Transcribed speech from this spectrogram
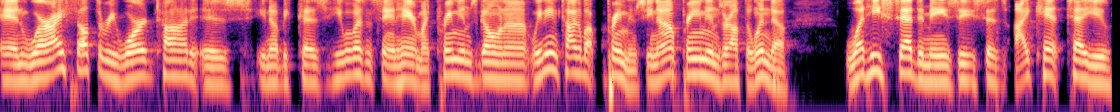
and where I felt the reward, Todd, is, you know, because he wasn't saying, Hey, are my premiums going up? We didn't even talk about premiums. See, now premiums are out the window. What he said to me is, he says, I can't tell you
